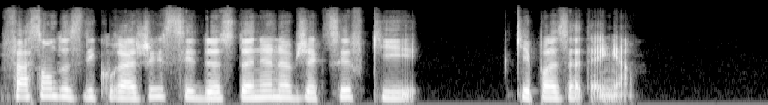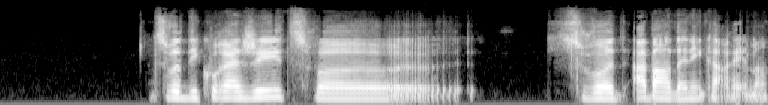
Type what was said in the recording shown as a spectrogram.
façon de se décourager, c'est de se donner un objectif qui n'est qui est pas atteignable. Tu vas te décourager, tu vas, tu vas abandonner carrément.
